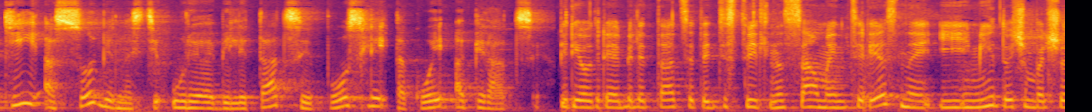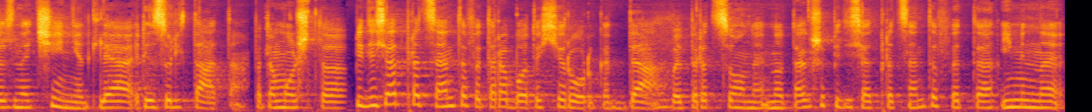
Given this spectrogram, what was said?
Какие особенности у реабилитации после такой операции? Период реабилитации – это действительно самое интересное и имеет очень большое значение для результата, потому что 50% – это работа хирурга, да, в операционной, но также 50% – это именно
